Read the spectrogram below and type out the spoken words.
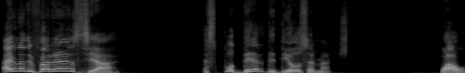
Hay una diferencia. Es poder de Dios, hermanos. Wow.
